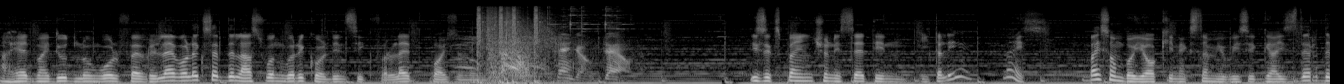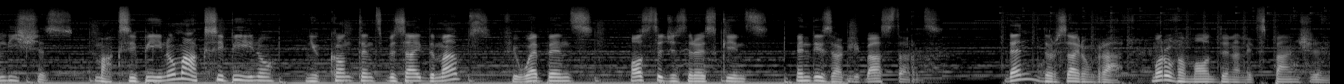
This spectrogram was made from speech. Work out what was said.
I had my dude Lone Wolf every level except the last one where he called in sick for lead poisoning. Tango, down. This expansion is set in Italy? Nice. Buy some Baiocchi next time you visit guys, they're delicious. Maxi Pino, Maxi Pino! New contents beside the maps, few weapons, hostages reskins, and these ugly bastards. Then there's Iron Wrath, more of a mod than an expansion.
